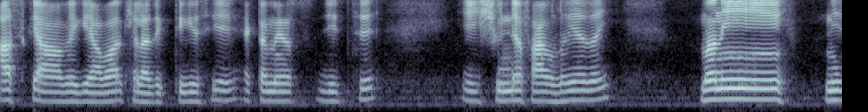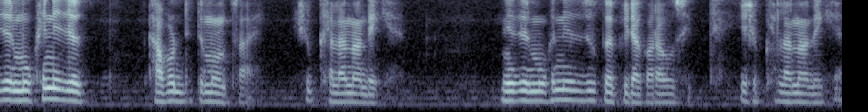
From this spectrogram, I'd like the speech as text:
আজকে আবেগে আবার খেলা দেখতে গেছি, একটা ম্যাচ জিতছে, এই শূন্য পাগল হইয়া যায়। মানে নিজের মুখে নিজে থাপড় দিতে মন চায়, এসব খেলা না দেখে। নিজের মুখে নিজে জুতা পিড়া করা উচিত, এসব খেলা না দেখে।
